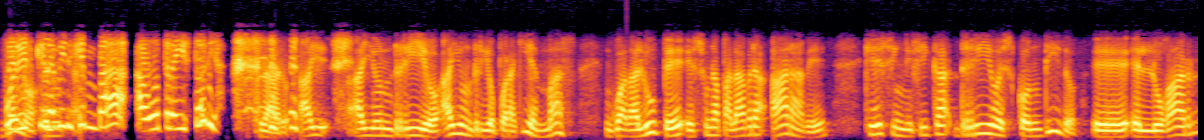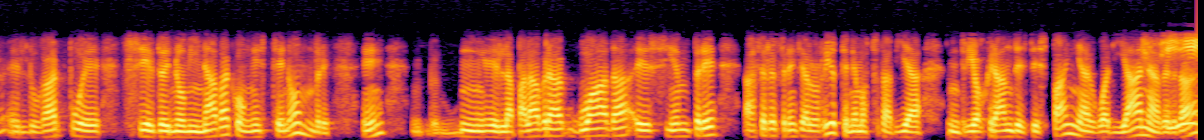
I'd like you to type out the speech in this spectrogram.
Pero es que la Virgen va a otra historia. Claro, hay, hay un río, hay un río por aquí, es más, Guadalupe es una palabra árabe que significa río escondido. Eh, el lugar, el lugar pues se denominaba con este nombre. ¿Eh? Mm, la palabra Guada es siempre hace referencia a los ríos. Tenemos todavía ríos grandes de España, Guadiana, ¿verdad?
